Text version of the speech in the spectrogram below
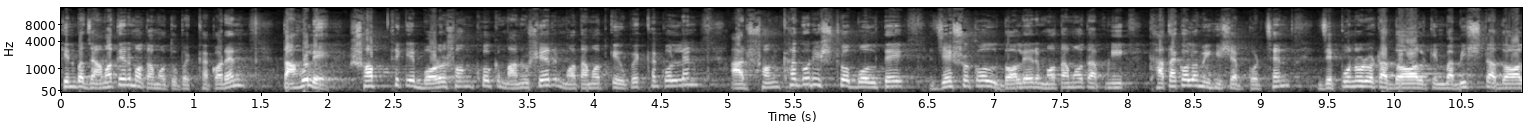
কিংবা জামাতের মতামত উপেক্ষা করেন, তাহলে সব থেকে বড় সংখ্যক মানুষের মতামতকে উপেক্ষা করলেন। আর সংখ্যাগরিষ্ঠ বলতে যে সকল দলের মতামত আপনি খাতা কলমে হিসাব করছেন, যে পনেরোটা দল কিংবা বিশটা দল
